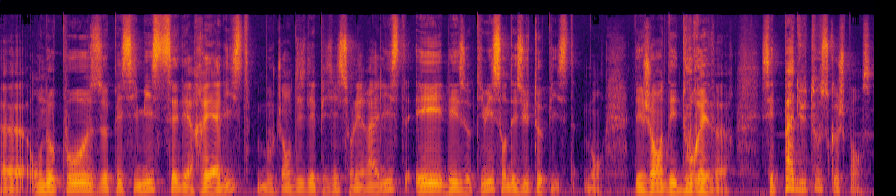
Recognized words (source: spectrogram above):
Euh, on oppose pessimistes, c'est des réalistes, beaucoup de gens disent les pessimistes sont les réalistes et les optimistes sont des utopistes. Bon, des gens, des doux rêveurs. C'est pas du tout ce que je pense.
